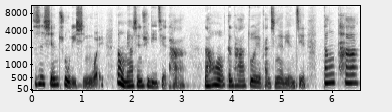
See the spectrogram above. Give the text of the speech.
这是先处理行为。那我们要先去理解他，然后跟他做一个感情的连接。当他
